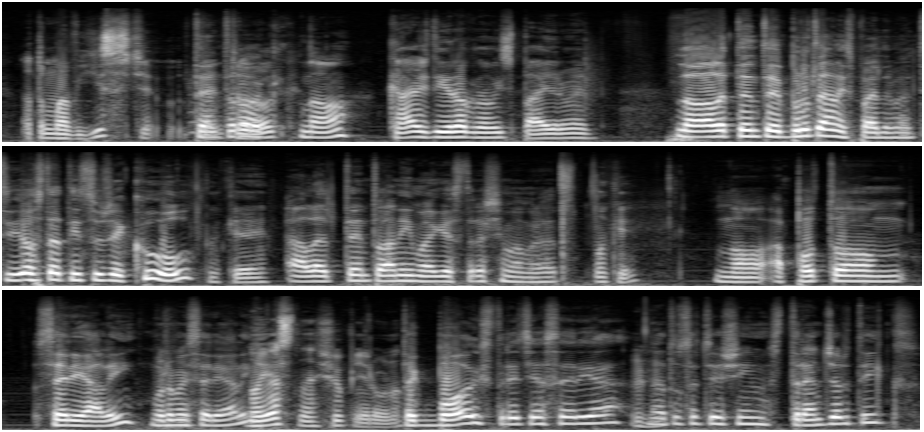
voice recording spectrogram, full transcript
A to má výjsť tento, tento rok? rok? No. Každý rok nový Spider-Man. No ale tento je brutálny Spider-Man. Tí ostatní sú že cool, okay. ale tento animák ja strašne mám rád. Okay. No a potom seriály, môžeme seriály? No jasné, šupne rovno. Tak Boys, tretia séria, uh-huh. na to sa teším. Stranger Things,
